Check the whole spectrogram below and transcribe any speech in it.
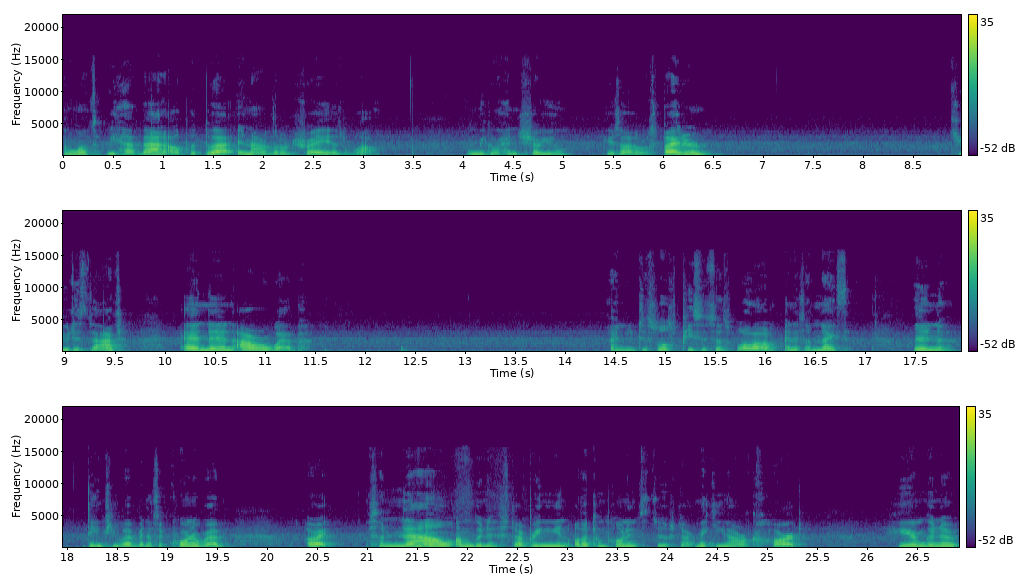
And once we have that, I'll put that in our little tray as well. Let me go ahead and show you. Here's our little spider. Cute as that. And then our web and just little pieces just fall out and it's a nice thin dainty web and it's a corner web. All right so now I'm going to start bringing in other components to start making our card. Here I'm going to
